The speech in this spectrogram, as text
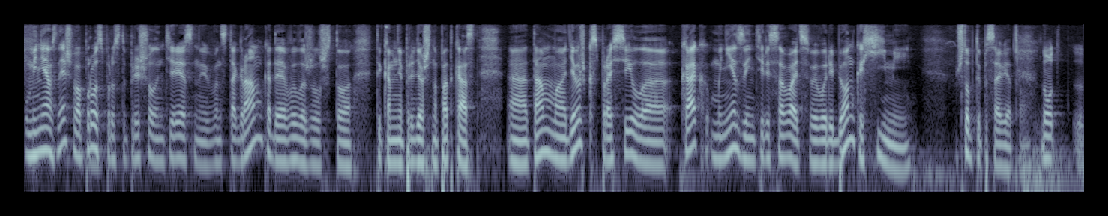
У меня, знаешь, вопрос просто пришел интересный в Инстаграм, когда я выложил, что ты ко мне придешь на подкаст. А, Там а, девушка спросила, как мне заинтересовать своего ребенка химией. Что бы ты посоветовал? Ну вот э,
